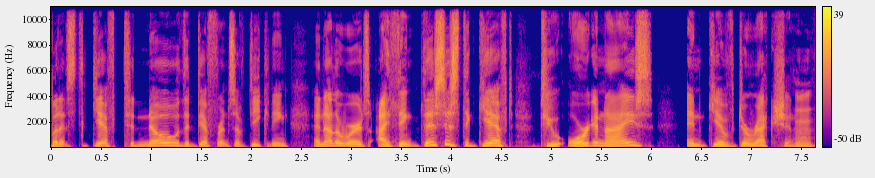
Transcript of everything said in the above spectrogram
but it's the gift to know the difference of deaconing. In other words, I think this is the gift to organize and give direction.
